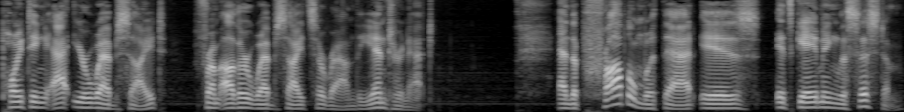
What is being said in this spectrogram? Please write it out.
pointing at your website from other websites around the internet. And the problem with that is it's gaming the system.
